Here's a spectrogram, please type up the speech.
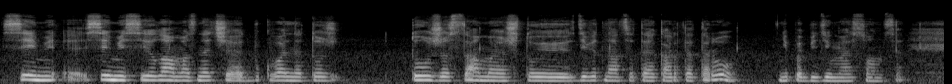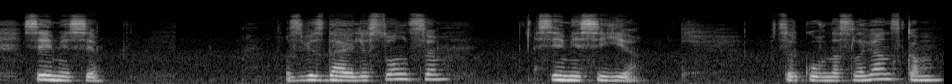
Семи, э, семиси и лам означает буквально то, то же самое, что и 19 карта Таро, непобедимое солнце. Семеси, звезда или солнце, семесие в церковно-славянском.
